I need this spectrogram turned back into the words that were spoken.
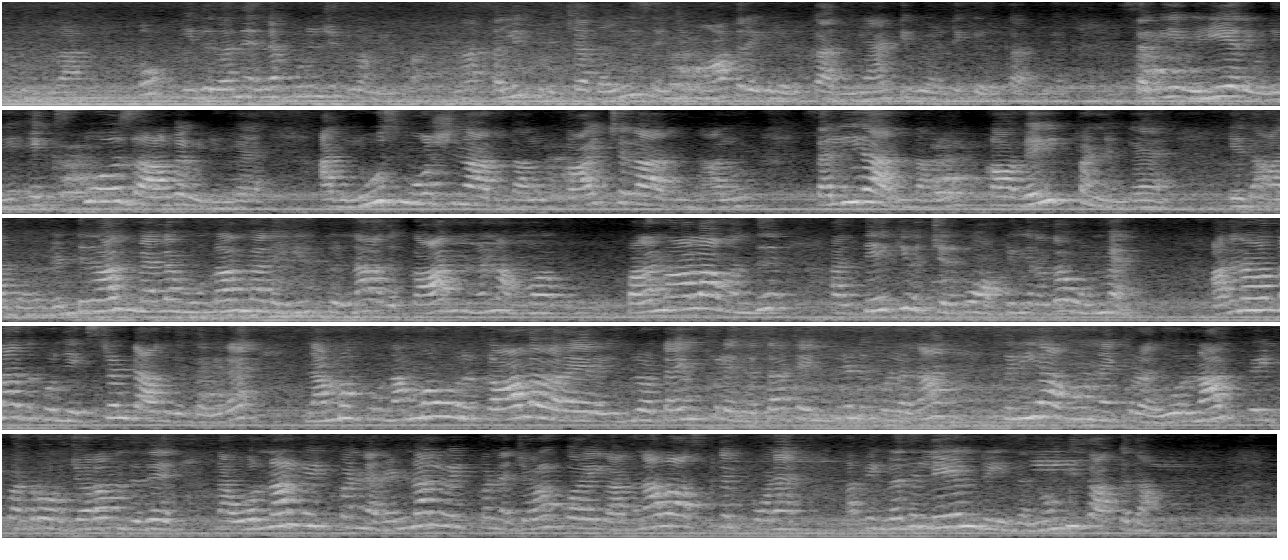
சரிங்களா? இப்போ இதுல என்ன புரிஞ்சுக்கணும் அப்படின்னு நான் சளி பிடிச்சா தயவு செஞ்சு மாத்திரைகள் எடுக்காதீங்க ஆன்டிபயோட்டிக் எடுக்காதீங்க. சளியை வெளியேற விடுங்க எக்ஸ்போஸ் ஆக விடுங்க. அது லூஸ் மோஷனா இருந்தாலும் காய்ச்சலா இருந்தாலும் சளியா இருந்தாலும் வெயிட் பண்ணுங்க. இது அது ரெண்டு நாள் மேல மூணு நாள் மேல இருக்குன்னா அது காரணம் நம்ம பல நாளா வந்து அதை தேக்கி வச்சிருக்கோம் அப்படிங்கறதா உண்மை. அதனால தான் அது கொஞ்சம் எக்ஸ்டெண்ட் ஆகுது தவிர நம்ம நம்ம ஒரு கால வரையறை இவ்வளோ டைம்குள்ள இந்த சர்டன் பீரியடுக்குள்ள தான் சரியாகும்னு நினைக்கூடாது ஒரு நாள் வெயிட் பண்ணுறோம் ஜுரம் வந்தது. நான் ஒரு நாள் வெயிட் பண்ணேன் ரெண்டு நாள் வெயிட் பண்ணேன் ஜுரம் குறையல அதனால ஹாஸ்பிட்டல் போனேன் அப்படிங்கிறது லேம் ரீசன் நொண்டி சாக்கு தான்.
